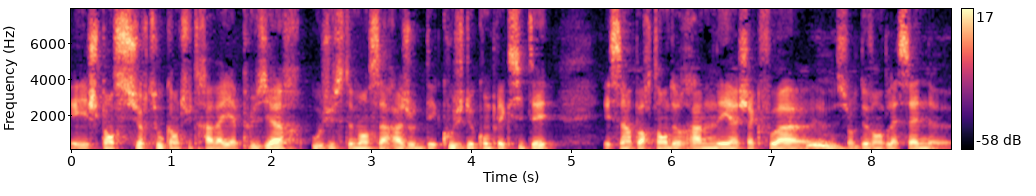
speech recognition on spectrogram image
Et je pense surtout quand tu travailles à plusieurs, où justement ça rajoute des couches de complexité. Et c'est important de ramener à chaque fois euh, hmm. sur le devant de la scène euh,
